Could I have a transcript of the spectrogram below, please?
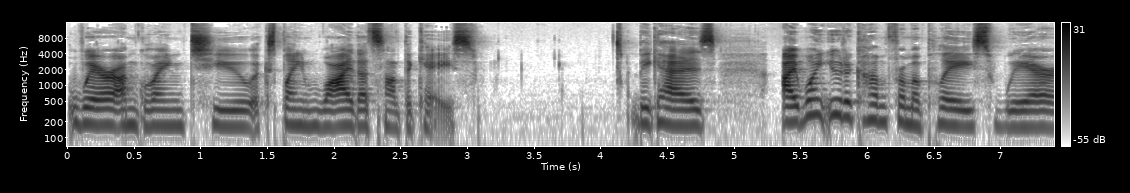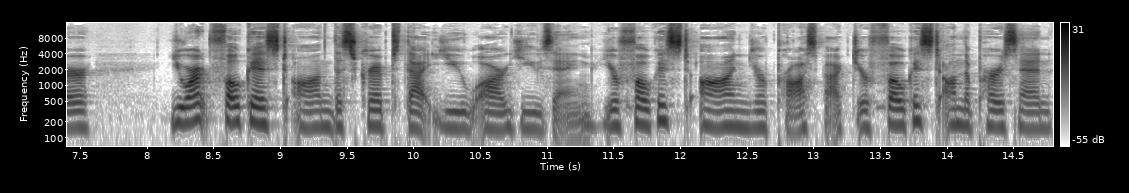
where I'm going to explain why that's not the case. Because I want you to come from a place where you aren't focused on the script that you are using. You're focused on your prospect. You're focused on the person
